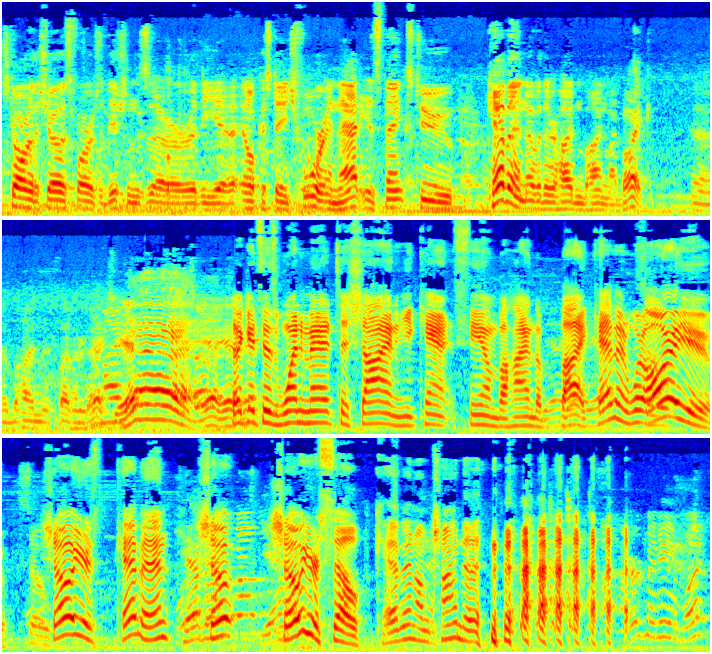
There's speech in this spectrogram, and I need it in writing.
star of the show as far as additions are the uh, Elka Stage 4, and that is thanks to Kevin over there hiding behind my bike. Uh, behind the 500X. Yeah, yeah, yeah. Look, yeah. it's his one minute to shine, and you can't see him behind the Yeah, bike. yeah, yeah. Kevin, where So- are you? so- show your Kevin. Kevin? Show Yeah. show yourself, Kevin. I'm trying to. I heard my name. What?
